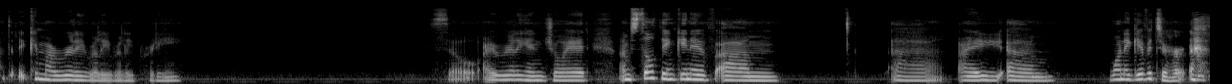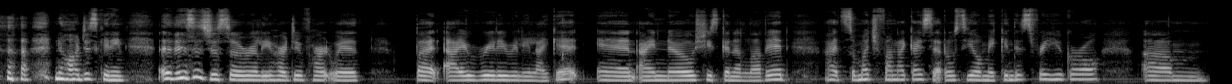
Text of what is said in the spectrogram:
I thought it came out really, really, really pretty. So I really enjoy it. I'm still thinking if um, uh, I um, want to give it to her. no, I'm just kidding. This is just so really hard to part with but I really, really like it, and I know she's gonna love it. I had so much fun, like I said, Rocio, making this for you, girl. Um,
